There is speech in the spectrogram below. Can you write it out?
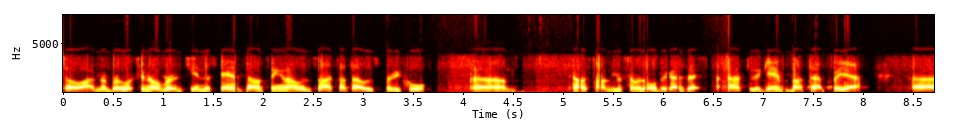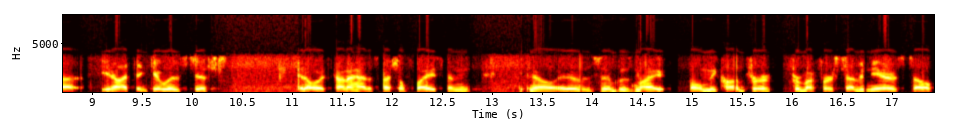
so I remember looking over and seeing the stands bouncing, and I was I thought that was pretty cool. Um, I was talking to some of the older guys after the game about that, but yeah, uh, you know, I think it was just it always kind of had a special place, and you know, it was it was my only club for for my first seven years, so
